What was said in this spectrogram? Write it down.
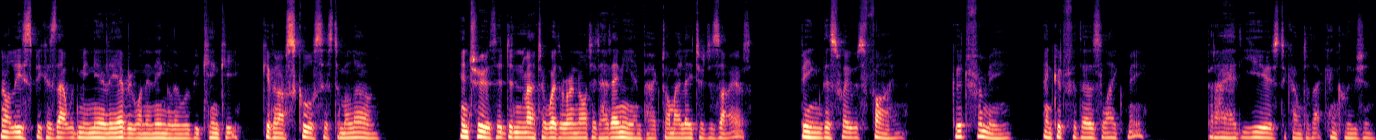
not least because that would mean nearly everyone in England would be kinky, given our school system alone. In truth, it didn't matter whether or not it had any impact on my later desires. Being this way was fine, good for me, and good for those like me. But I had years to come to that conclusion.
